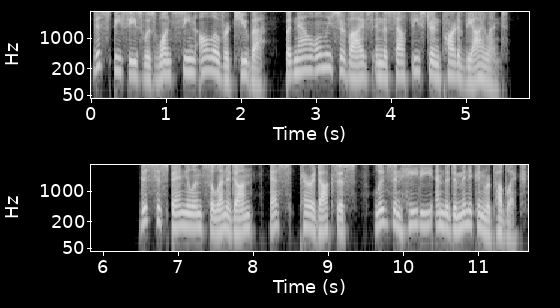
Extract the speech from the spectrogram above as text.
This species was once seen all over Cuba, but now only survives in the southeastern part of the island. This Hispaniolan solenodon, S. paradoxus, lives in Haiti and the Dominican Republic.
